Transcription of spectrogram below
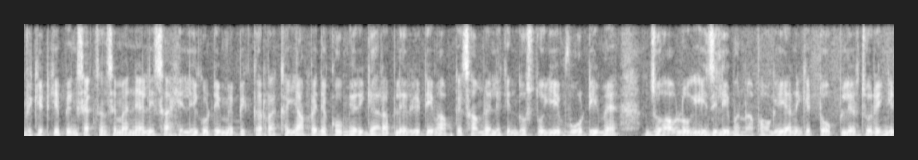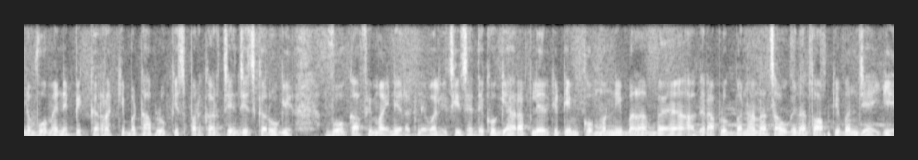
विकेट कीपिंग सेक्शन से मैंने अलीसा हेली को टीम में पिक कर रखा है। यहाँ पे देखो, मेरी ग्यारह प्लेयर की टीम आपके सामने लेकिन दोस्तों ये वो टीम है जो आप लोग ईजिली बना पाओगे। यानी कि टॉप प्लेयर जो रहेंगे ना, वो मैंने पिक कर रखी बट आप लोग किस प्रकार चेंजेस करोगे, वो काफ़ी मायने रखने वाली चीज़ है। देखो, ग्यारह प्लेयर की टीम कॉमन नहीं बना अगर आप लोग बनाना चाहोगे ना तो आपकी बन जाएगी।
